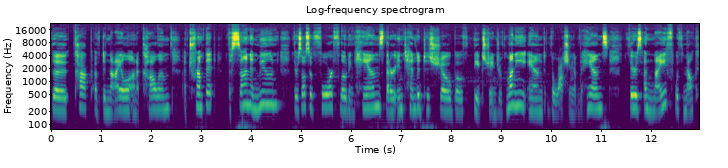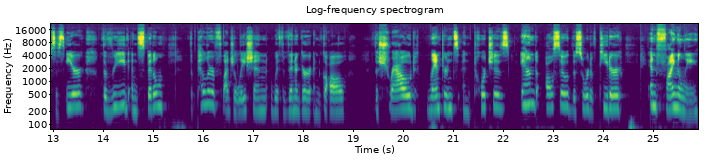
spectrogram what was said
the cock of denial on a column, a trumpet, the sun and moon. There's also four floating hands that are intended to show both the exchange of money and the washing of the hands. There's a knife with Malchus's ear, the reed and spittle, the pillar of flagellation with vinegar and gall, the shroud, lanterns and torches, and also the sword of Peter, and finally,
